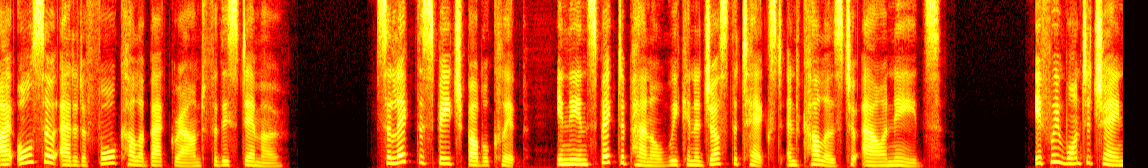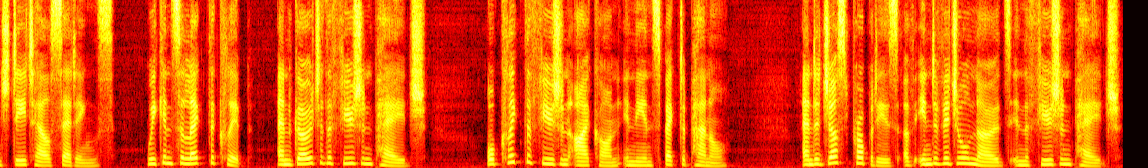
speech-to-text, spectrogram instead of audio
I also added a four-color background for this demo. Select the speech bubble clip, in the inspector panel we can adjust the text and colors to our needs. If we want to change detail settings, we can select the clip and go to the Fusion page, or click the Fusion icon in the inspector panel, and adjust properties of individual nodes in the Fusion page.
